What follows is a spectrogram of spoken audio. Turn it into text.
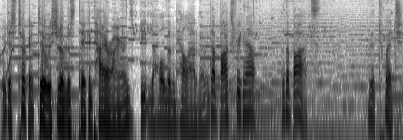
We just took it too. We should have just taken tire irons, beaten the whole living hell out of him. Is that box freaking out? Look at the box. Look at Twitch.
